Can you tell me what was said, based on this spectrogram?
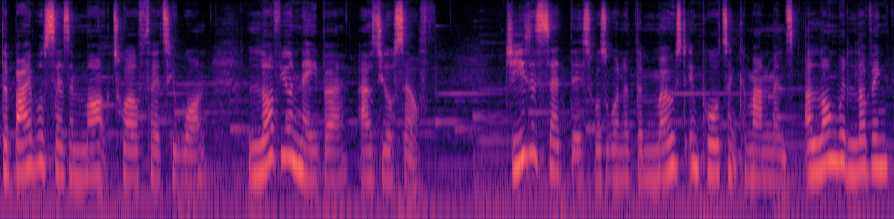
The Bible says in Mark 12:31, "Love your neighbor as yourself." Jesus said this was one of the most important commandments, along with loving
